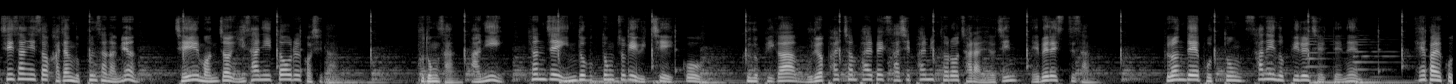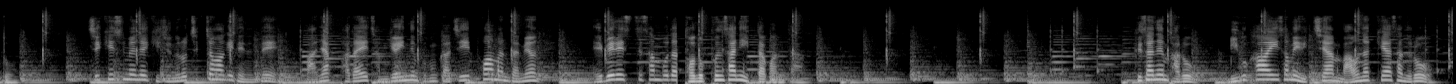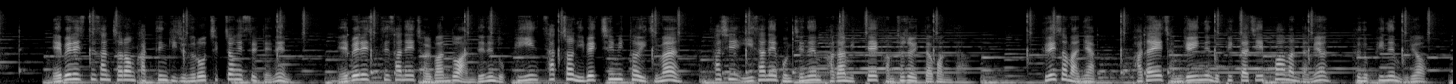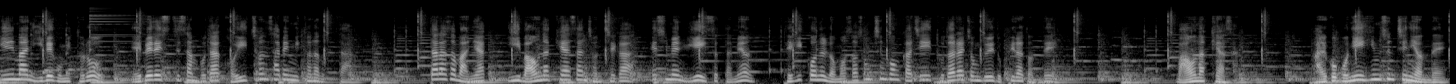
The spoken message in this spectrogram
세상에서 가장 높은 산 하면 제일 먼저 이 산이 떠오를 것이다. 부동산. 아니, 현재 인도 북동 쪽에 위치해 있고 그 높이가 무려 8,848m로 잘 알려진 에베레스트 산. 그런데 보통 산의 높이를 잴 때는 해발 고도, 즉 해수면을 기준으로 측정하게 되는데 만약 바다에 잠겨 있는 부분까지 포함한다면 에베레스트 산보다 더 높은 산이 있다고 한다. 그 산은 바로 미국 하와이 섬에 위치한 마우나케아 산으로 에베레스트 산처럼 같은 기준으로 측정했을 때는 에베레스트 산의 절반도 안 되는 높이인 4,207m이지만 사실 이 산의 본체는 바다 밑에 감춰져 있다고 한다. 그래서 만약 바다에 잠겨 있는 높이까지 포함한다면 그 높이는 무려 1만 205m로 에베레스트 산보다 거의 1,400m나 높다. 따라서 만약 이 마우나케아 산 전체가 해수면 위에 있었다면 대기권을 넘어서 성층권까지 도달할 정도의 높이라던데 마우나케아 산 알고 보니 힘순찐이었네.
